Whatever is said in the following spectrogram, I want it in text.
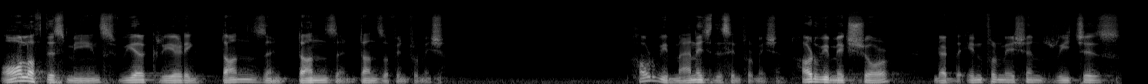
all of this means we are creating tons and tons and tons of information. How do we manage this information? How do we make sure that the information reaches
